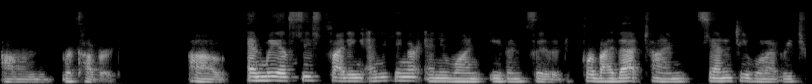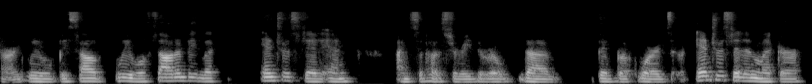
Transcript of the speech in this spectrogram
um, recovered. Uh, and we have ceased fighting anything or anyone, even food. For by that time, sanity will have returned. We will be sel- we will seldom be li- interested in. I'm supposed to read the real, the big book words. Interested in liquor.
